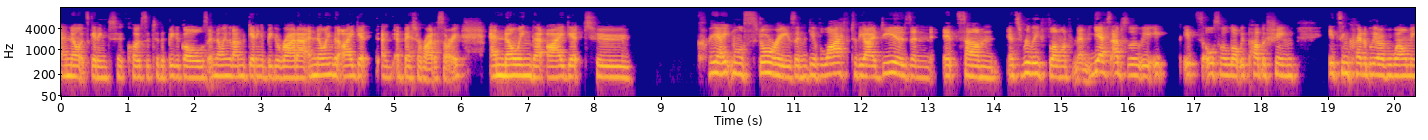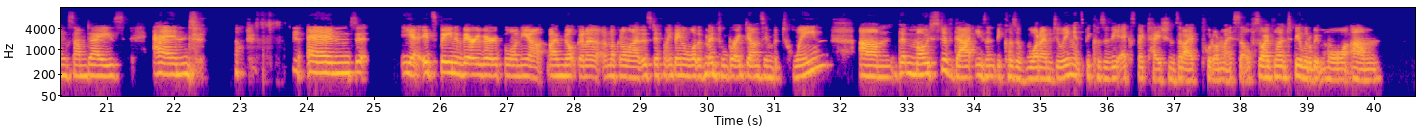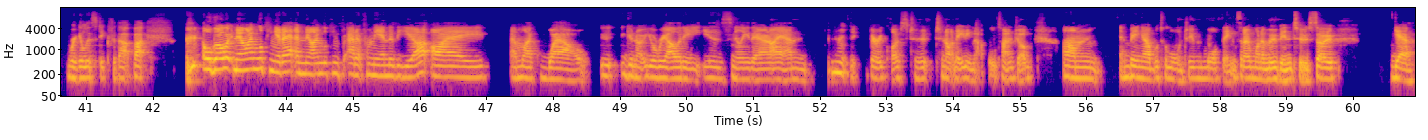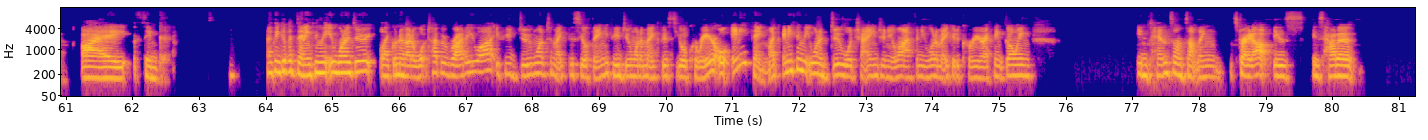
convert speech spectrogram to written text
and know it's getting to closer to the bigger goals and knowing that I'm getting a bigger writer and knowing that I get a, a better writer, sorry, and knowing that I get to create more stories and give life to the ideas and it's um it's really flowing from them. Yes absolutely it it's also a lot with publishing. It's incredibly overwhelming some days and and yeah it's been a very very full on year i'm not gonna i'm not gonna lie there's definitely been a lot of mental breakdowns in between um, but most of that isn't because of what I'm doing, it's because of the expectations that I've put on myself. So I've learned to be a little bit more um, realistic for that. But although now I'm looking at it and now I'm looking at it from the end of the year, I am like, wow, you know, your reality is nearly there, and I am very close to to not needing that full time job, um, and being able to launch even more things that I want to move into. So, yeah, I think I think if it's anything that you want to do, like no matter what type of writer you are, if you do want to make this your thing, if you do want to make this your career or anything, like anything that you want to do or change in your life and you want to make it a career, I think going intense on something straight up is is how to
